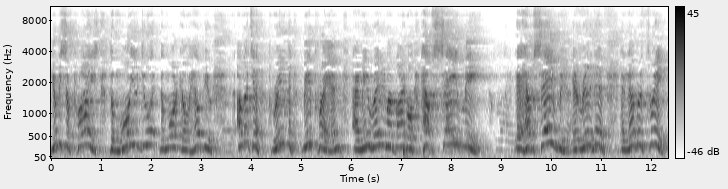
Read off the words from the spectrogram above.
you'll be surprised. The more you do it, the more it'll help you. I'm going to tell you, me praying and me reading my Bible helped save me. It helped save me. It really did. And number three,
